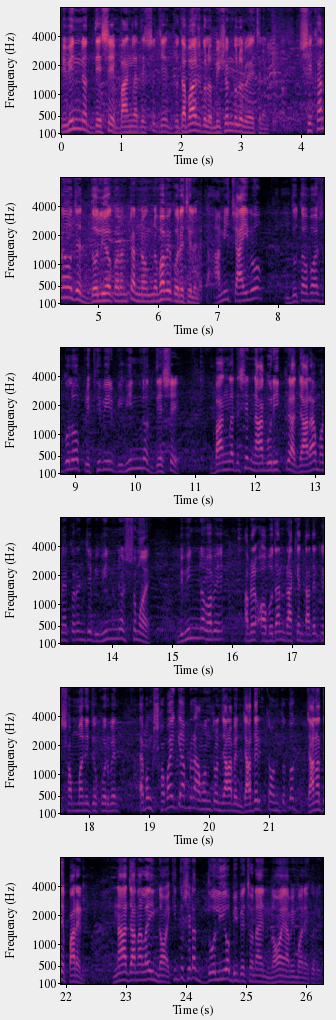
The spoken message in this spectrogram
বিভিন্ন দেশে, বাংলাদেশে যে দূতাবাসগুলো, মিশনগুলো রয়েছিলেন, সেখানেও যে দলীয়করণটা নগ্নভাবে করেছিলেন। আমি চাইব দূতাবাসগুলো পৃথিবীর বিভিন্ন দেশে, বাংলাদেশের নাগরিকরা যারা মনে করেন যে বিভিন্ন সময় বিভিন্নভাবে আপনার অবদান রাখেন, তাদেরকে সম্মানিত করবেন এবং সবাইকে আপনারা আমন্ত্রণ জানাবেন, যাদেরকে অন্তত জানাতে পারেন। না জানালেই নয়, কিন্তু সেটা দলীয় বিবেচনায় নয় আমি মনে করি।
